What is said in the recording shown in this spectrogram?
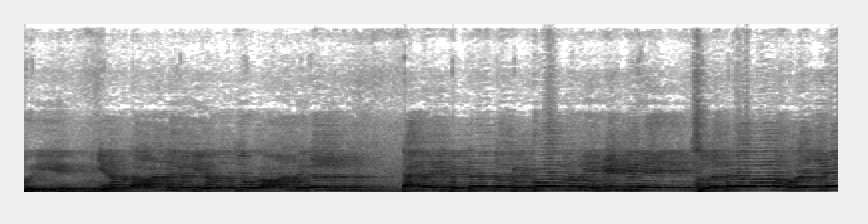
ஒரு இருபது ஆண்டுகள் இருபத்தி ஒரு ஆண்டுகள் தங்களை பெற்றெடுத்த பெற்றோர்களுடைய வீட்டிலே சுதந்திரமான முறையிலே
